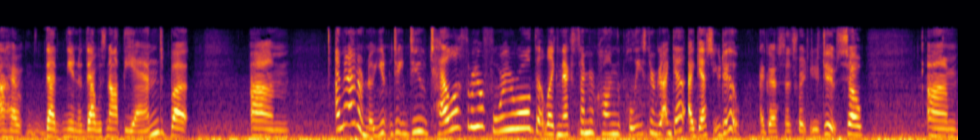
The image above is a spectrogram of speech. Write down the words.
I have that you know, that was not the end, but um I mean, I don't know. You do, do you tell a three or four year old that like next time you're calling the police? And you're, I guess I guess you do. I guess that's what you do. So, um,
